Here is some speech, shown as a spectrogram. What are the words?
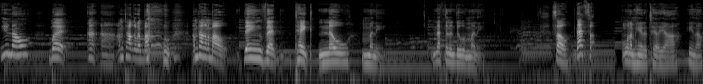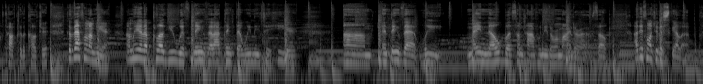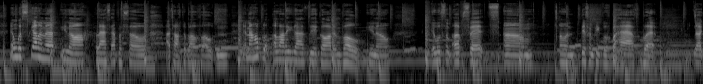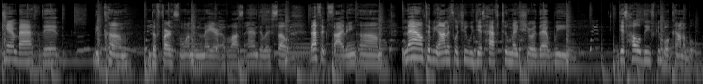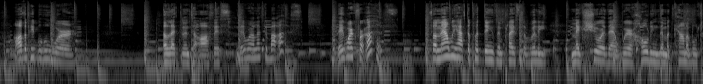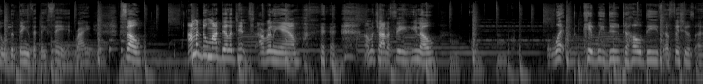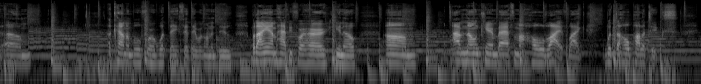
you know, but uh-uh. I'm talking about I'm talking about things that take no money, nothing to do with money. So that's what I'm here to tell y'all. You know, talk to the culture, because that's what I'm here. I'm here to plug you with things that I think that we need to hear, um, and things that we may know, but sometimes we need a reminder of. So, I just want you to scale up. And with scaling up, you know, last episode I talked about voting, and I hope a lot of you guys did go out and vote. You know, it was some upsets um, on different people's behalf, but uh, Karen Bass did become the first woman mayor of Los Angeles. So that's exciting. Um, now, to be honest with you, we just have to make sure that we just hold these people accountable. All the people who were elected into office, they were elected by us. They work for us. So now we have to put things in place to really make sure that we're holding them accountable to the things that they said, right? So I'm gonna do my diligence. I really am. I'm gonna try to see, you know, what can we do to hold these officials uh, um, accountable for what they said they were gonna do. But I am happy for her, you know. Um, I've known Karen Bass my whole life. Like with the whole politics,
